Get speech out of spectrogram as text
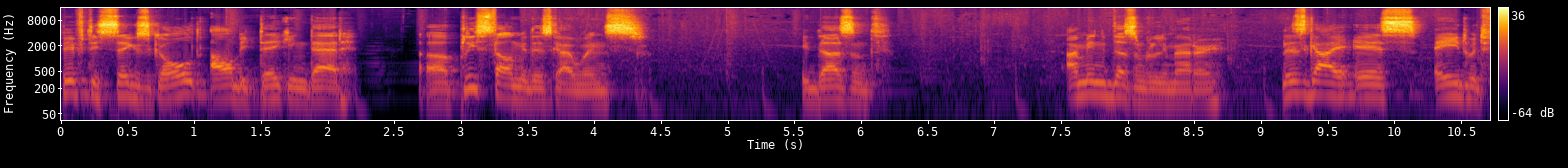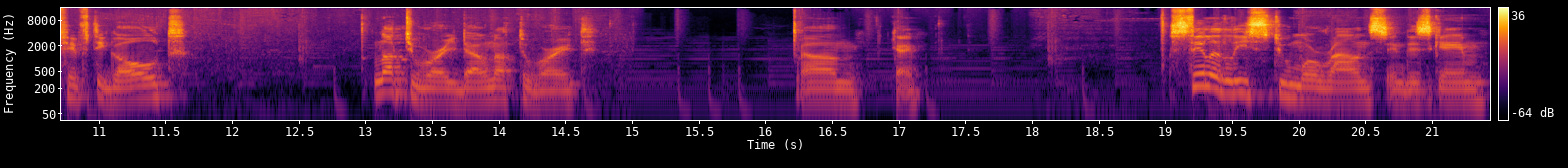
56 gold, I'll be taking that. Uh, please tell me this guy wins. He doesn't. I mean, it doesn't really matter. This guy is 8 with 50 gold. Not too worried though, not too worried. Um, okay. Still at least two more rounds in this game.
